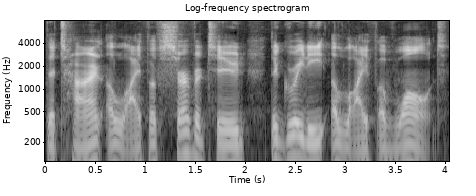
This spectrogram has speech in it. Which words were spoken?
the tyrant a life of servitude, the greedy a life of want.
